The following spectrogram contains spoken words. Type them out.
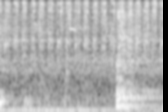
Thank you.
